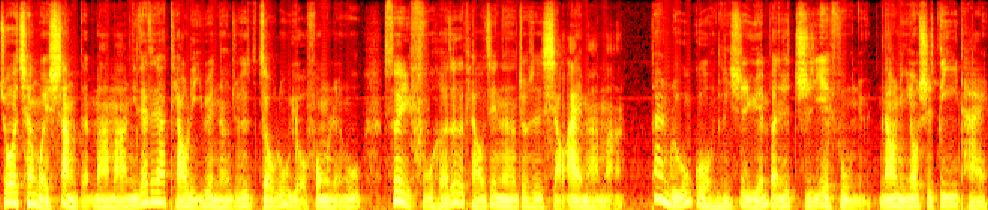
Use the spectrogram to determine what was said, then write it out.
就会称为上等妈妈。你在这家调理院呢，就是走路有风人物，所以符合这个条件呢，就是小爱妈妈。但如果你是原本是职业妇女，然后你又是第一胎，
